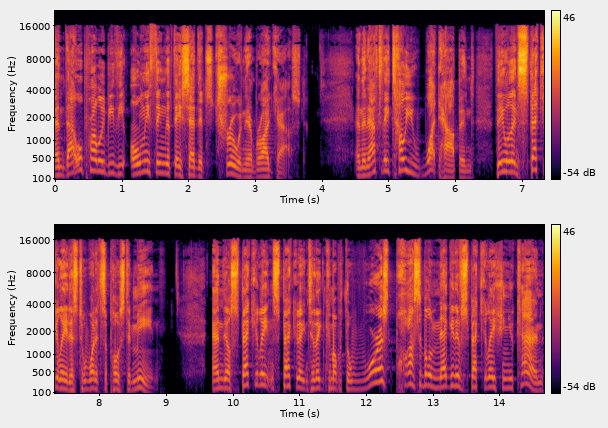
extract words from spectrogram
and that will probably be the only thing that they said that's true in their broadcast. And then after they tell you what happened, they will then speculate as to what it's supposed to mean. And they'll speculate and speculate until they can come up with the worst possible negative speculation you can.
